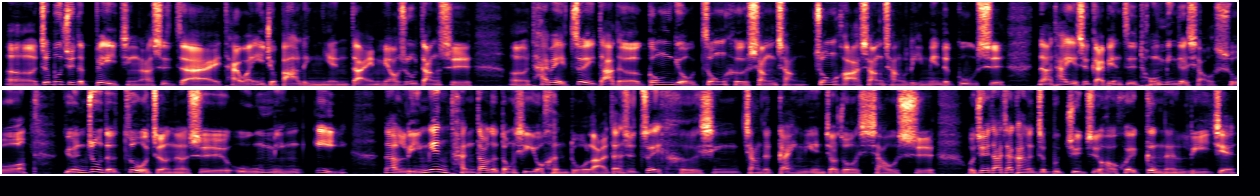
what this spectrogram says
呃，这部剧的背景啊，是在台湾一九八零年代，描述当时呃台北最大的公有综合商场中华商场里面的故事。那它也是改编自同名的小说，原著的作者呢是吴明义。那里面谈到的东西有很多啦，但是最核心讲的概念叫做消失。我觉得大家看了这部剧之后，会更能理解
